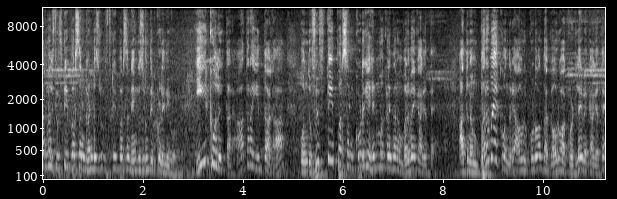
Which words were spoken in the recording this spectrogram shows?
ಆದಮೇಲೆ ಫಿಫ್ಟಿ ಪರ್ಸೆಂಟ್ ಗಂಡಸರು ಫಿಫ್ಟಿ ಪರ್ಸೆಂಟ್ ಹೆಂಗಸರು ಅಂತ ಇಟ್ಕೊಳ್ಳಿ ನೀವು. ಈಕ್ವಲ್ ಇರ್ತಾರೆ. ಆ ಥರ ಇದ್ದಾಗ ಒಂದು ಫಿಫ್ಟಿ ಪರ್ಸೆಂಟ್ ಕೊಡುಗೆ ಹೆಣ್ಮಕ್ಳಿಂದ ನಮ್ಗೆ ಬರಬೇಕಾಗತ್ತೆ. ಅದು ನಮ್ಗೆ ಬರಬೇಕು ಅಂದರೆ ಅವ್ರು ಕೊಡುವಂಥ ಗೌರವ ಕೊಡಲೇಬೇಕಾಗತ್ತೆ.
